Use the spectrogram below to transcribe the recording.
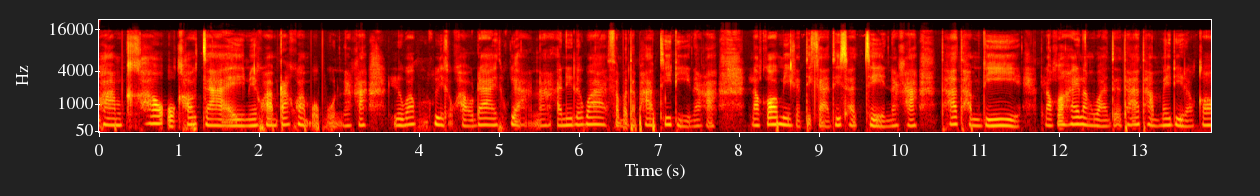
ความเข้าอกเข้าใจ มีความรักความอบอุ่นนะคะ หรือว่าพูดคุยกับเขาได้ทุกอย่างนะ อันนี้เรียกว่าสมรรถภาพที่ดีนะคะ แล้วก็มีกติกาที่ชัดเจนนะคะ ถ้าทำดีเราก็ให้รางวัลแต่ถ้าทำไม่ดีเราก็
